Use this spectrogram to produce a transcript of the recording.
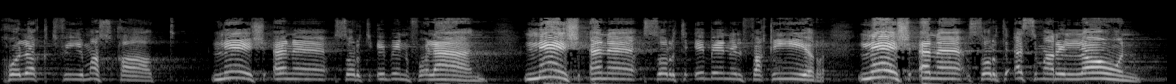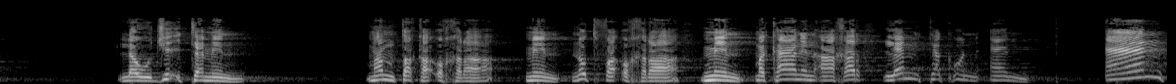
خلقت في مسقط؟ ليش أنا صرت ابن فلان؟ ليش أنا صرت ابن الفقير؟ ليش أنا صرت أسمر اللون؟ لو جئت من منطقة أخرى من نطفة أخرى من مكان آخر لم تكن أنت. أنت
